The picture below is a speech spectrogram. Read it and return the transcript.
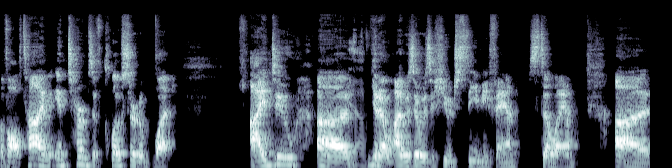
of all time in terms of closer to what I do. Uh, Yeah. You know, I was always a huge Stevie fan, still am. Uh,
